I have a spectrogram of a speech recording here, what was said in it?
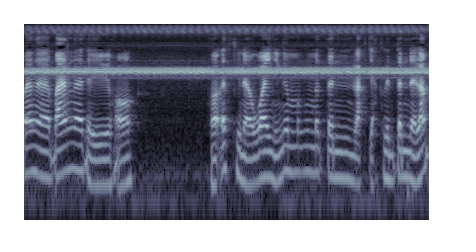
bán bán thì họ họ ít khi nào quay những cái máy tinh lặt vặt linh tinh này lắm.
